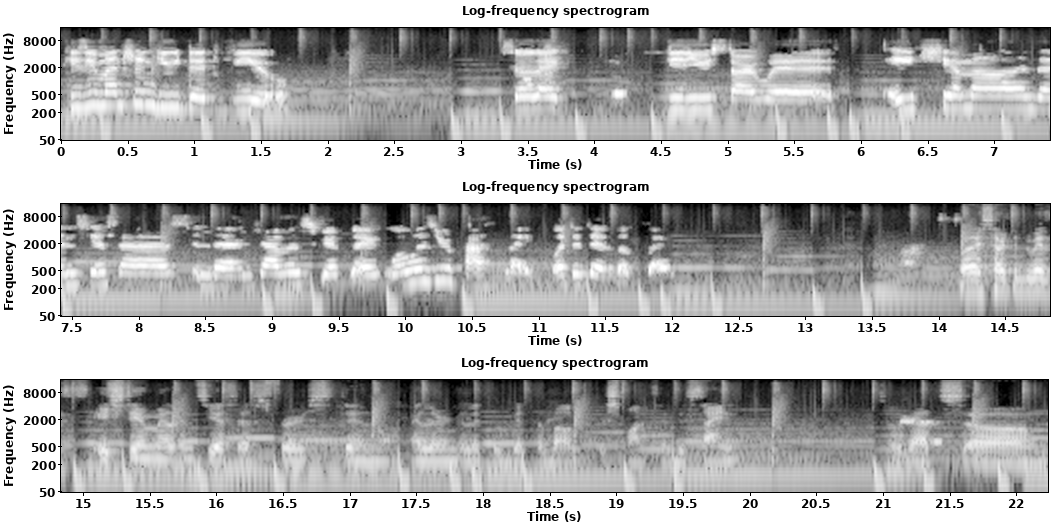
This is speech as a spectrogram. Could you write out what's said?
Because you mentioned you did Vue. So, like, did you start with HTML and then CSS and then JavaScript? Like, what was your path like? What did it look like? Well, I started with HTML and CSS first, then I learned a little bit about responsive design. So that's um,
